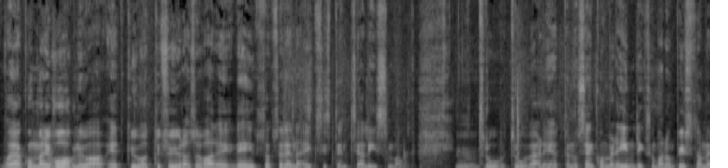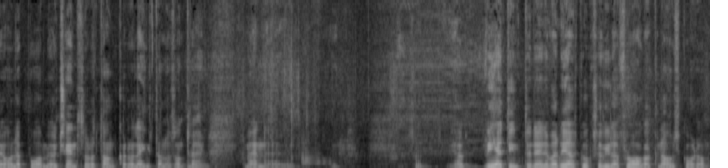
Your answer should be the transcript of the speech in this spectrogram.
vad jag kommer ihåg nu av 1Q84 så var det, det är just också denna existentialism och Mm. tro, trovärdigheten. Och sen kommer det in liksom vad de pysslar med och håller på med och känslor och tankar och längtan och sånt här. Mm. Men eh, jag vet inte, det, det var det jag också vilja fråga Knausgård om.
